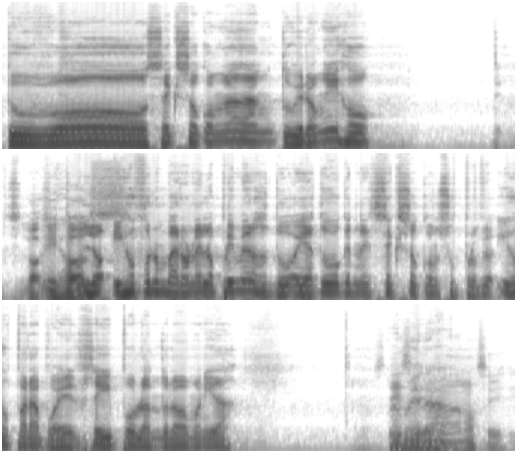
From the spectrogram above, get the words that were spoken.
tuvo sexo con Adán, tuvieron hijos, Los hijos... los hijos fueron varones los primeros, ella tuvo que tener sexo con sus propios hijos para poder seguir poblando la humanidad. Sí, sí, Mira. hermano, sí, sí.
